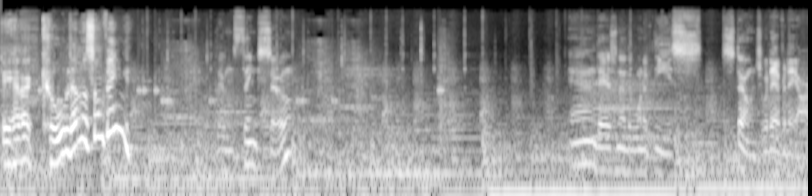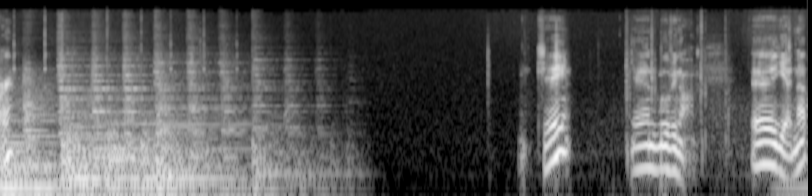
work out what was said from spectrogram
Do you have a cooldown or something? Don't think so. There's another one of these stones, whatever they are. Okay. And moving on. Uh, yeah, not.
